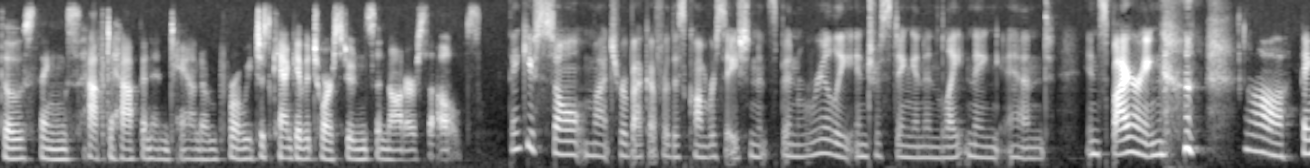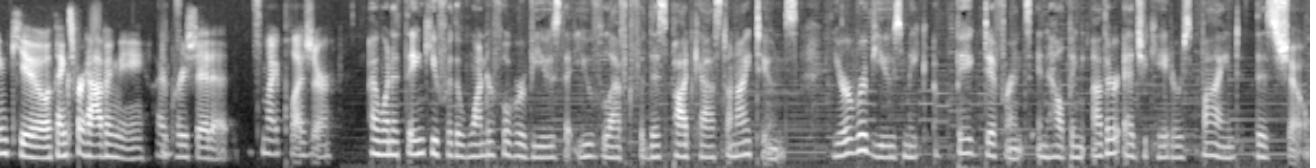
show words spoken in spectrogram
those things have to happen in tandem for we just can't give it to our students and not ourselves. Thank you so much, Rebecca, for this conversation. It's been really interesting and enlightening and inspiring. oh, thank you. Thanks for having me. I it's, appreciate it. It's my pleasure. I want to thank you for the wonderful reviews that you've left for this podcast on iTunes. Your reviews make a big difference in helping other educators find this show.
